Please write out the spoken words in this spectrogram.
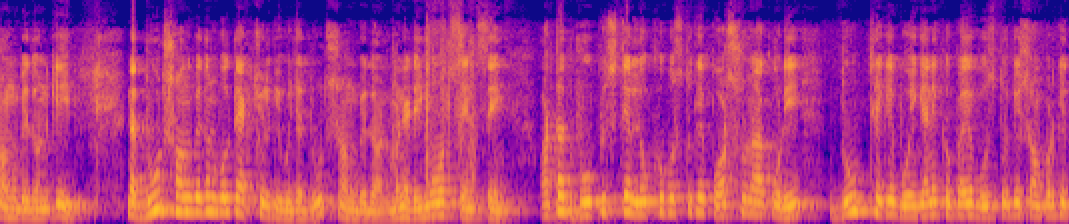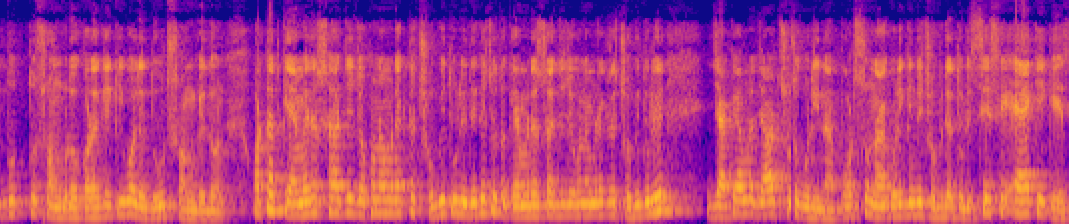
সংবেদন কি? না, দূর সংবেদন বলতে অ্যাকচুয়ালি কি বোঝায়? দূর সংবেদন মানে রিমোট সেন্সিং অর্থাৎ ভূপৃষ্ঠের লক্ষ্যবস্তুকে স্পর্শ না করে দূর থেকে বৈজ্ঞানিক উপায়ে বস্তুটি সম্পর্কে তথ্য সংগ্রহ করাকে কি বলে? দূর সংবেদন। অর্থাৎ ক্যামেরার সাহায্যে যখন আমরা একটা ছবি তুলি, দেখেছ তো? ক্যামেরার সাহায্যে যখন আমরা একটা ছবি তুলি, যাকে আমরা যার ছোট করি না, স্পর্শ না করি কিন্তু ছবিটা তুলি, সে সে একই কেস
